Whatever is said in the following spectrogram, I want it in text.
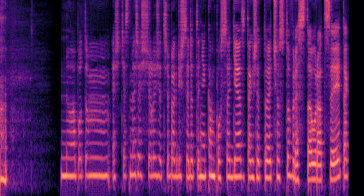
no a potom ještě jsme řešili, že třeba když se jdete někam posedět, takže to je často v restauraci, tak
